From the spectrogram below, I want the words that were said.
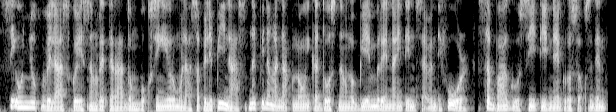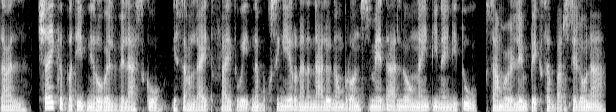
Si Onyok Velasco ay isang retiradong boksingero mula sa Pilipinas na pinanganak noong ikados ng Nobyembre 1974 sa Bago City, Negros Occidental. Siya ay kapatid ni Roel Velasco, isang light flyweight na boksingero na nanalo ng bronze medal noong 1992 Summer Olympics sa Barcelona.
